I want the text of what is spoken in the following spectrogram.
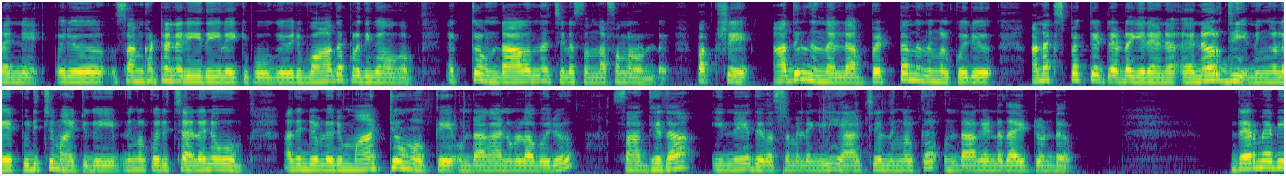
തന്നെ ഒരു സംഘടന രീതിയിലേക്ക് പോവുകയോ ഒരു വാദപ്രതിഭാഗം ഒക്കെ ഉണ്ടാകുന്ന ചില സന്ദർഭങ്ങളുണ്ട്. പക്ഷേ അതിൽ നിന്നെല്ലാം പെട്ടെന്ന് നിങ്ങൾക്കൊരു അൺഎക്സ്പെക്റ്റഡ് എനർജി നിങ്ങളെ പിടിച്ചു മാറ്റുകയും നിങ്ങൾക്കൊരു ചലനവും അതിന്റെ ഉള്ളൊരു മാറ്റവും ഒക്കെ ഉണ്ടാകാനുള്ള ഒരു സാധ്യത ഇന്നേ ദിവസം അല്ലെങ്കിൽ ഈ ആഴ്ചയിൽ നിങ്ങൾക്ക് ഉണ്ടാകേണ്ടതായിട്ടുണ്ട്. There may be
